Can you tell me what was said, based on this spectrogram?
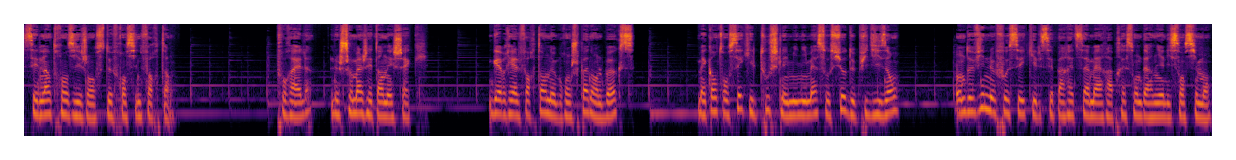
C'est l'intransigeance de Francine Fortin. Pour elle, le chômage est un échec. Gabriel Fortin ne bronche pas dans le box, mais quand on sait qu'il touche les minima sociaux depuis dix ans, on devine le fossé qu'il séparait de sa mère après son dernier licenciement.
